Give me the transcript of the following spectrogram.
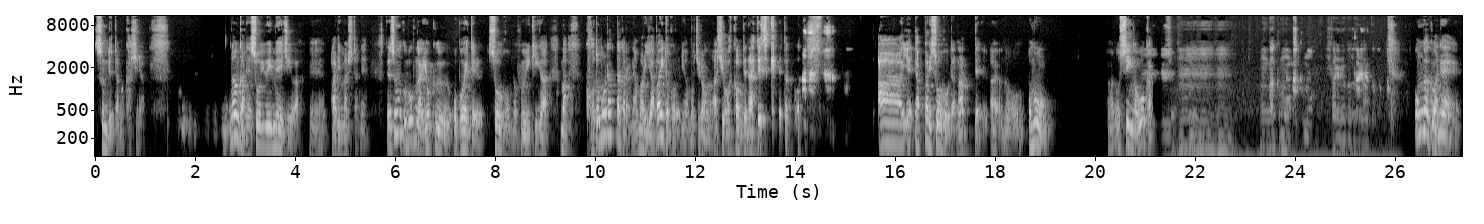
住んでたのかしら。なんかね、そういうイメージは、えー、ありましたね。ですごく僕がよく覚えてる双方の雰囲気が、まあ子供だったからね、あまりやばいところにはもちろん足を運んでないですけど、ああ、ややっぱり双方だなってあの思うあのシーンが多かったですよ。うんうんうん、音楽も惹かれる部分が。音楽はね、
